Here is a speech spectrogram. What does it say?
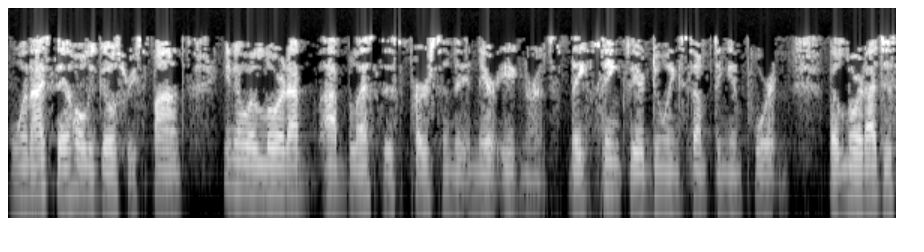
when I say Holy Ghost response, you know what, Lord, I, I bless this person in their ignorance. They think they're doing something important. But Lord, I just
